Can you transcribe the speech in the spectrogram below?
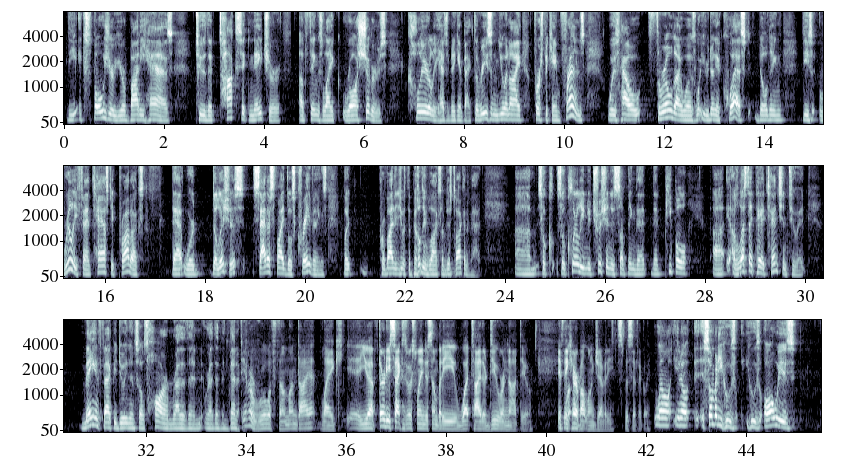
the exposure your body has to the toxic nature of things like raw sugars clearly has a big impact. The reason you and I first became friends was how thrilled I was what you were doing at Quest, building these really fantastic products that were delicious, satisfied those cravings, but provided you with the building blocks I'm just talking about. Um, so, so clearly, nutrition is something that that people, uh, unless they pay attention to it, may in fact be doing themselves harm rather than rather than benefit. Do you have a rule of thumb on diet? Like eh, you have 30 seconds to explain to somebody what to either do or not do, if they well, care about longevity specifically. Well, you know, somebody who's who's always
